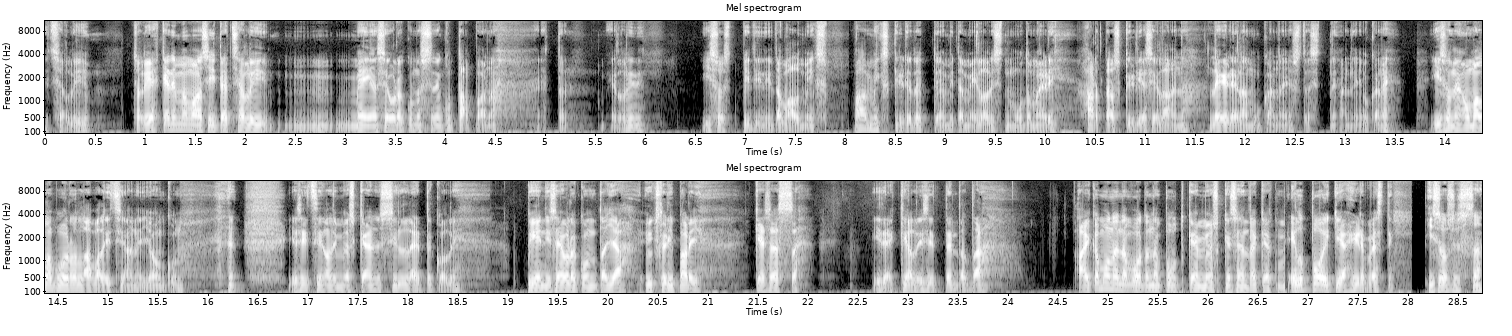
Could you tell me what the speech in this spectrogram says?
Et se, oli, se oli ehkä enemmän vaan siitä, että se oli meidän seurakunnassa niin kuin tapana, että meillä oli isosti piti niitä valmiiksi, valmiiksi kirjoitettuja, mitä meillä oli sitten muutama eri hartauskirja siellä aina leireillä mukana, josta sitten aina jokainen Isonen omalla vuorollaan valitsi aina jonkun. ja sitten siinä oli myös käynyt silleen, että kun oli pieni seurakunta ja yksi lipari kesässä, itsekin oli sitten tota, aika monena vuotena putkeen myöskin sen takia, että ei ollut poikia hirveästi isosissa,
